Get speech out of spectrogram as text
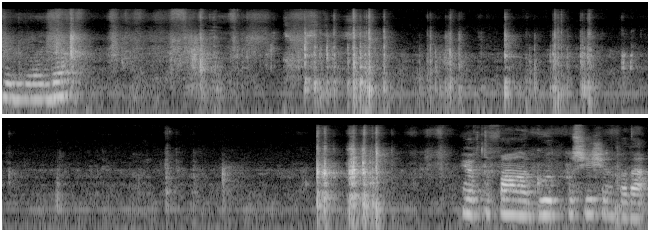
Maybe like that. You have to find a good position for that.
